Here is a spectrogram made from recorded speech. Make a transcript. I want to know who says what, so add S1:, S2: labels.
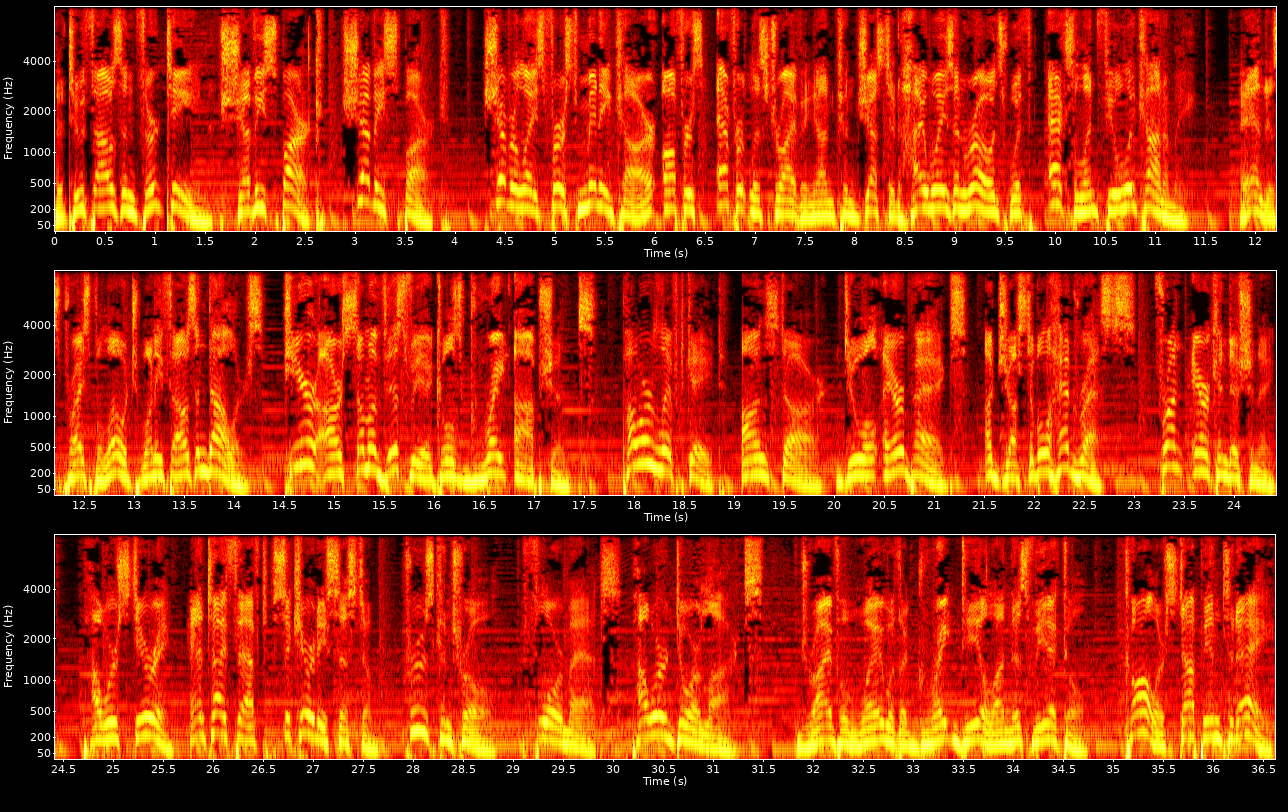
S1: The 2013 Chevy Spark. Chevy Spark. Chevrolet's first mini car offers effortless driving on congested highways and roads with excellent fuel economy and is priced below $20,000. Here are some of this vehicle's great options. Power liftgate, OnStar, dual airbags, adjustable headrests, front air conditioning, power steering, anti-theft security system, cruise control, floor mats, power door locks. Drive away with a great deal on this vehicle. Call or stop in today.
